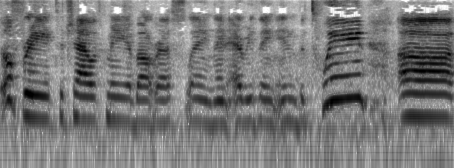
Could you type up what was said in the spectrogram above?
Feel free to chat with me about wrestling and everything in between. Uh,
